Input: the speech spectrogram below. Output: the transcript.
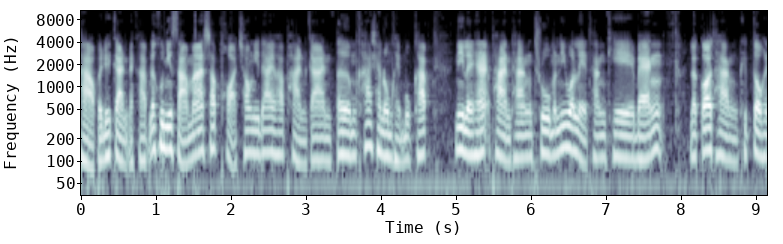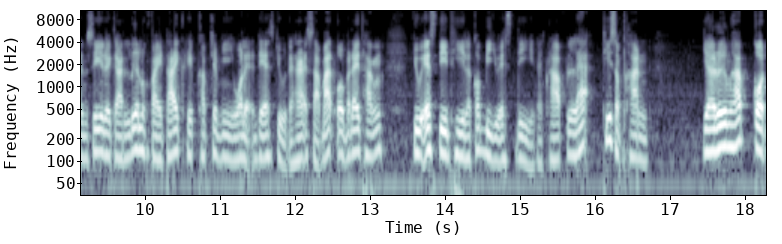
ข่าวไปด้วยกันนะครับแล้วคุณยังสามารถซัพพอร์ตช่องนี้ได้ครับผ่านการเติมค่าชานมไข่มุกครับนี่เลยฮะผ่านทาง True Money Wallet ทาง K Bank แล้วก็ทาง Cryptocurrency โดยการเลื่อนลงไปใต้คลิปครับจะมี Wallet address อยู่นะฮะสามารถโอนมาได้ทั้ง USDT แล้วก็ BUSD นะครับและที่สำคัญอย่าลืมครับกด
